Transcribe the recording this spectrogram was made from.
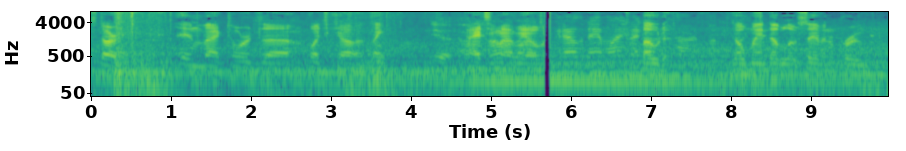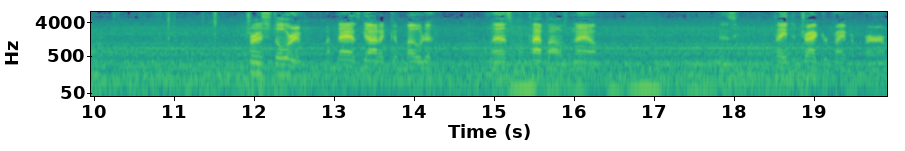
start heading back towards uh what you call it. I think yeah. Patsy might be over. Get out of the damn lane. They got Boda. tired fucking- Goldman 007 approved. True story. My dad's got a Kubota. Well, that's my papa's now. Because he paid the tractor payment for him.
